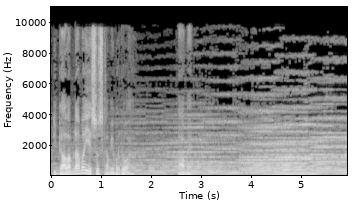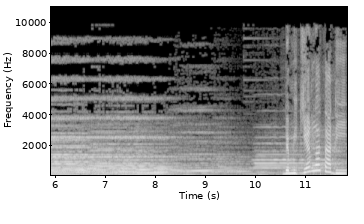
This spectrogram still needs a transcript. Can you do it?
Di dalam nama Yesus kami berdoa. Amin. Demikianlah tadi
